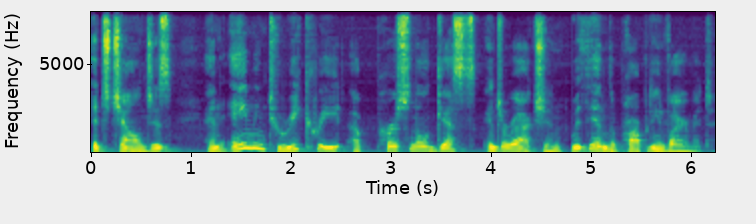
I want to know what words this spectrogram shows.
its challenges, and aiming to recreate a personal guest's interaction within the property environment.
